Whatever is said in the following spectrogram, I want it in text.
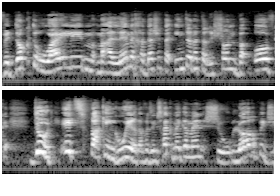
ודוקטור Wily מעלה מחדש את האינטרנט הראשון באוב. דוד, it's fucking weird, אבל זה משחק Mega Man שהוא לא RPG,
